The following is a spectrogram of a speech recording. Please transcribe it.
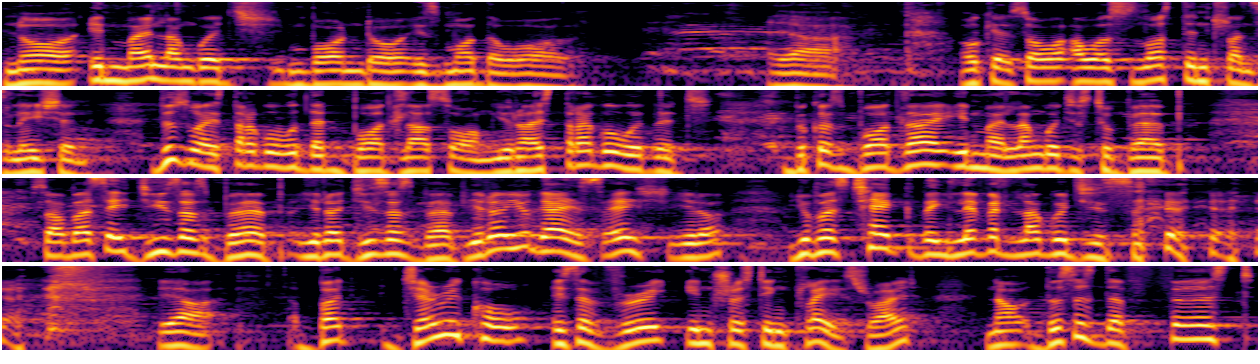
No, in my language, Mbondo is more the wall. Yeah. Okay, so I was lost in translation. This is why I struggle with that Bodla song. You know, I struggle with it because Bodla in my language is to burp. So I must say Jesus burp. You know, Jesus burp. You know, you guys, eh, hey, you know, you must check the 11 languages. yeah. But Jericho is a very interesting place, right? Now, this is the first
